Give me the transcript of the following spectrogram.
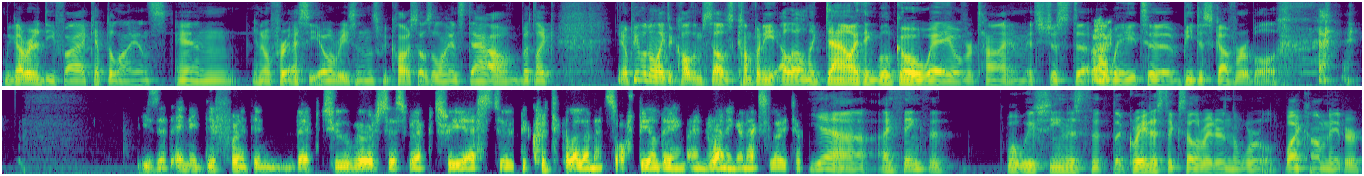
we got rid of DeFi, kept Alliance, and you know, for SEO reasons, we call ourselves Alliance DAO. But like, you know, people don't like to call themselves company LL. Like DAO, I think will go away over time. It's just a, right. a way to be discoverable. Is it any different in Web 2 versus Web 3 as to the critical elements of building and running an accelerator? Yeah, I think that what we've seen is that the greatest accelerator in the world, Y Combinator,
